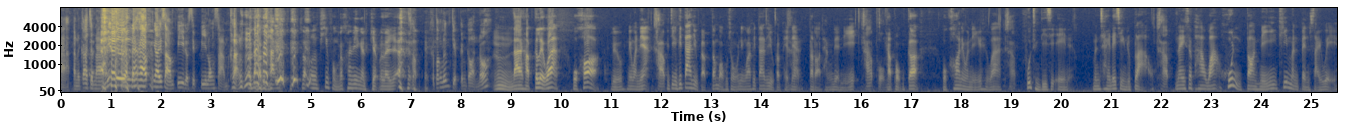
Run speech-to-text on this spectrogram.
อ่าอันนั้นก็อาจจะนานนิดนึงนะครับรายสามปีเดี๋ยวสิปีลงสามครั้ง สามครั้งแบบเออพี่ผมไม่ค่อยมีเงินเก็บอะไรเงี้ยครับก็ต้องเริ่มเก็บกันก่อนเนาะอืมได้ครับก็เลยว่าหัวข้อหรือในวันเนี้ยครับจริงๆพี่ต้าอยู่กับต้องบอกผู้ชมนิดนึงว่าพี่ต้าจะอยู่กับเพชรเนี่ยครับตลอดทั้งเดือนนี้ครับผมครับผมก็หัวข้อในวันนี้ก็คือว่าครับพูดถึง DCA เนี่ยมันใช้ได้จริงหรือเปล่าครับในสภาวะหุ้นตอนนี้ที่มันเป็นไซด์เวย์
